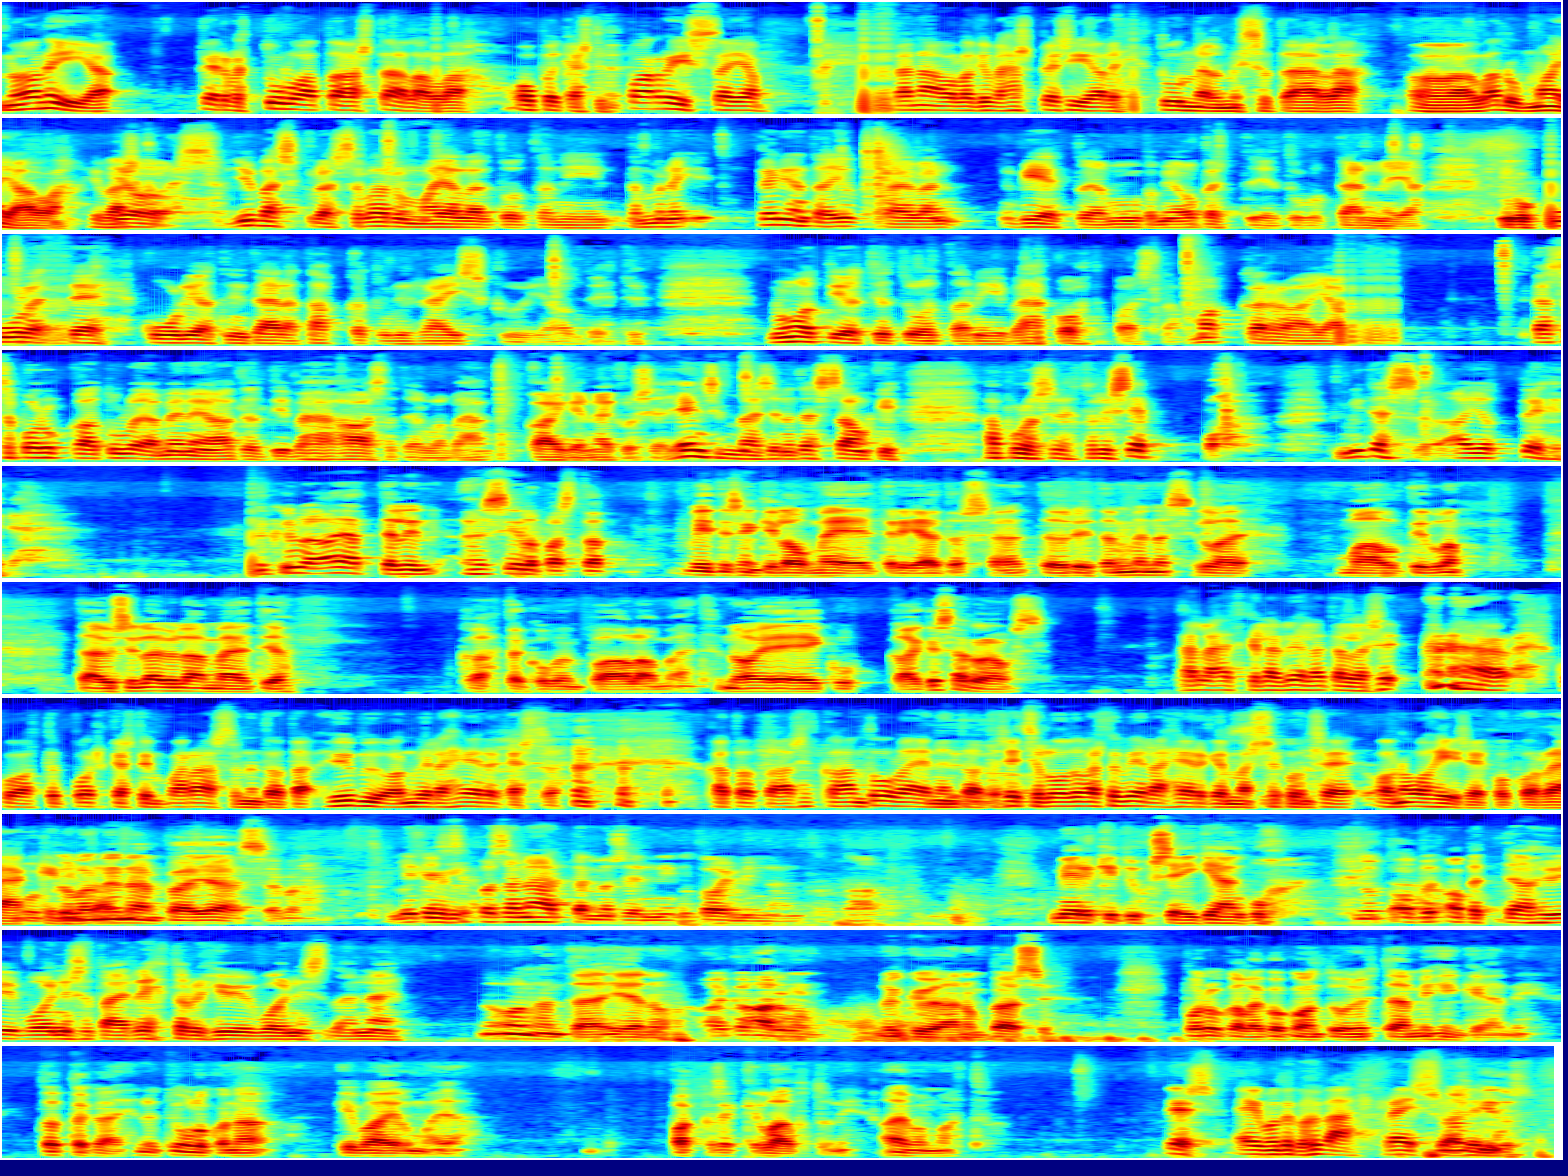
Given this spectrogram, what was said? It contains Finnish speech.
No niin, ja tervetuloa taas. Täällä ollaan opekästi parissa ja tänään ollaankin vähän spesiaalitunnelmissa täällä Ladun majalla Jyväskylässä. Joo, Jyväskylässä Ladun majalla tuota, niin, tämmöinen perjantai-iltapäivän vietto ja muutamia opettajia tullut tänne. Ja niin kuin kuulette, kuulijat, niin täällä takka tuli räiskyy ja on tehty nuotiot ja tuota, niin vähän kohta paistaa makkaraa. Ja tässä porukkaa tulee ja menee ja ajateltiin vähän haastatella vähän kaiken näköisiä. Ensimmäisenä tässä onkin apulaisrehtori Seppo. Mitäs aiot tehdä? No kyllä ajattelin silpasta viitisen kilometriä tuossa, että yritän mennä sillä maltilla. Täysillä ylämäet ja kahta kovempaa alamäet. No ei, kun kaikessa rauhassa. Tällä hetkellä vielä tällaisen, kun olette podcastin varassa, niin tuota, hymy on vielä herkässä. Katsotaan, sitten kunhan tulee, niin tuota, sitten se luultavasti vielä herkemmässä, kun se on ohi se koko rääkki. Mutta kyllä niin, tuota... jäässä vähän. Miten Seppo sä näet tämmöisen niin kuin, toiminnan tota, merkityksen ikään kuin no, op- opettajan hyvinvoinnissa tai rehtorin hyvinvoinnissa tai näin? No onhan tämä hieno. Aika harvoin nykyään on päässyt porukalla kokoontuun yhtään mihinkään, niin totta kai nyt ulkona kiva ilma ja pakkasekin lauhtu, niin aivan mahtavaa. Yes, ei muuta kuin hyvää reissua no, sinne. Kiitos.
